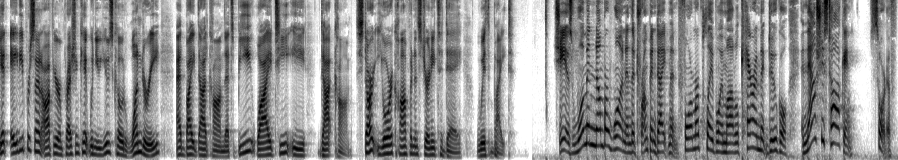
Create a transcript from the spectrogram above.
Get 80% off your impression kit when you use code WONDERY at Byte.com. That's B-Y-T-E dot com. Start your confidence journey today with Byte. She is woman number one in the Trump indictment, former Playboy model Karen McDougal. And now she's talking, sort of.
